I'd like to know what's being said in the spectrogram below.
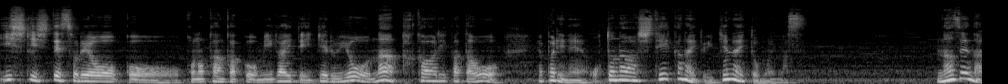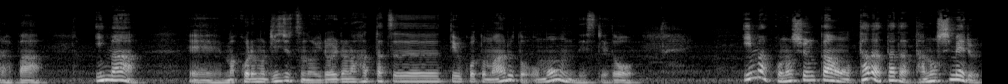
意識してそれをこうこの感覚を磨いていけるような関わり方をやっぱりね大人はしていかないといけないと思います。なぜならば今、えーまあ、これも技術のいろいろな発達っていうこともあると思うんですけど今この瞬間をただただ楽しめる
